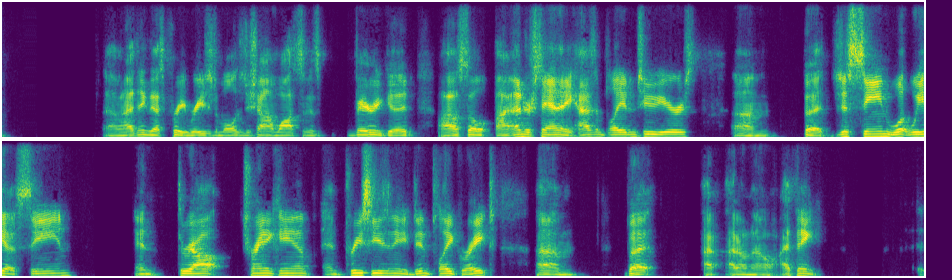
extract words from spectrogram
Um, and I think that's pretty reasonable. Deshaun Watson is very good. I also I understand that he hasn't played in two years, um, but just seeing what we have seen and throughout training camp and preseason, he didn't play great. Um, but I, I don't know. I think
